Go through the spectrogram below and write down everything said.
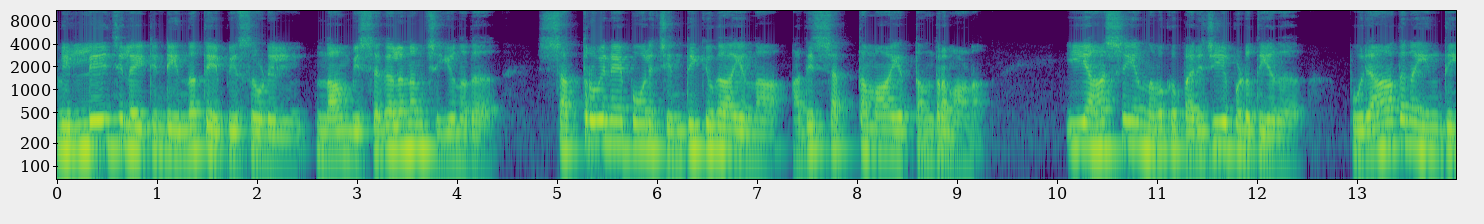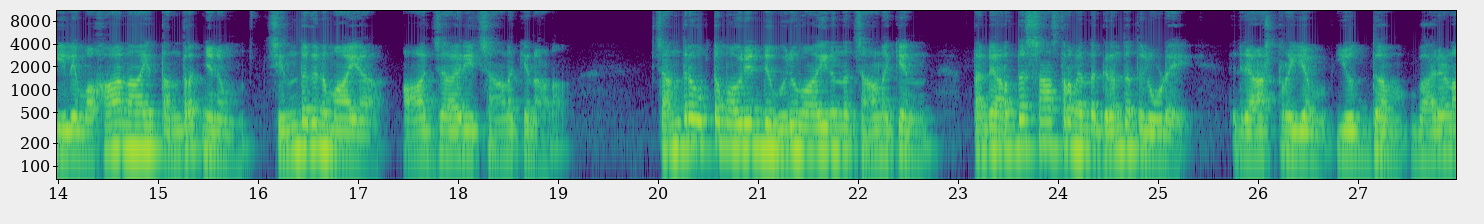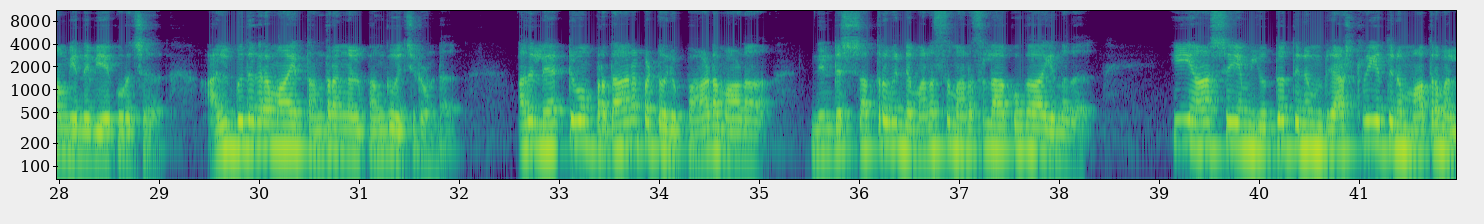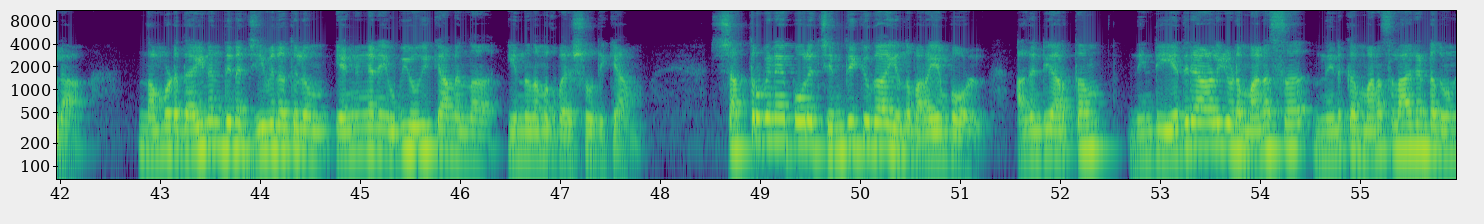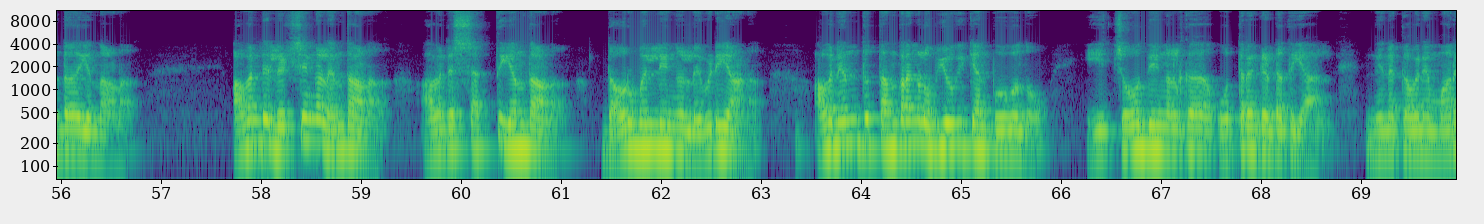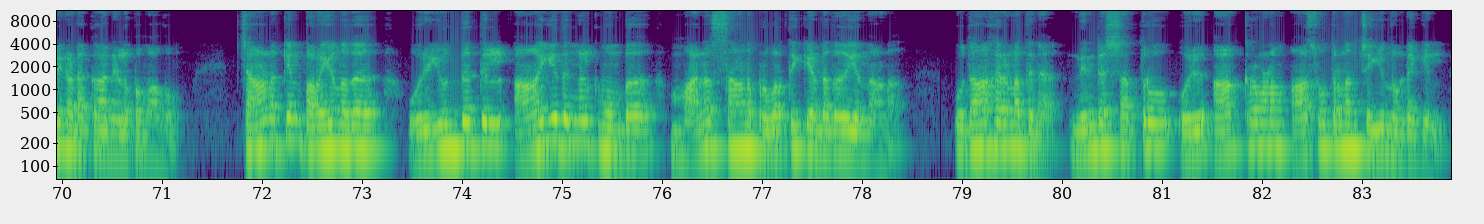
Village ലൈറ്റിന്റെ ഇന്നത്തെ എപ്പിസോഡിൽ നാം വിശകലനം ചെയ്യുന്നത് ശത്രുവിനെ പോലെ ചിന്തിക്കുക എന്ന അതിശക്തമായ തന്ത്രമാണ്. ഈ ആശയം നമുക്ക് പരിചയപ്പെടുത്തിയത് പുരാതന ഇന്ത്യയിലെ മഹാനായ തന്ത്രജ്ഞനും ചിന്തകനുമായ ആചാര്യ ചാണക്യനാണ്. ചന്ദ്രഗുപ്ത മൗര്യന്റെ ഗുരുവായിരുന്ന ചാണക്യൻ തന്റെ അർത്ഥശാസ്ത്രം എന്ന ഗ്രന്ഥത്തിലൂടെ രാഷ്ട്രീയം യുദ്ധം ഭരണം എന്നിവയെക്കുറിച്ച് അത്ഭുതകരമായ തന്ത്രങ്ങൾ പങ്കുവച്ചിട്ടുണ്ട്. അതിൽ ഏറ്റവും പ്രധാനപ്പെട്ട ഒരു പാഠമാണ് നിന്റെ ശത്രുവിന്റെ മനസ്സ് മനസ്സിലാക്കുക എന്നത്. ഈ ആശയം യുദ്ധത്തിനും രാഷ്ട്രീയത്തിനും മാത്രമല്ല നമ്മുടെ ദൈനംദിന ജീവിതത്തിലും എങ്ങനെ ഉപയോഗിക്കാമെന്ന് ഇന്ന് നമുക്ക് പരിശോധിക്കാം. ശത്രുവിനെ പോലെ ചിന്തിക്കുക എന്ന് പറയുമ്പോൾ അതിന്റെ അർത്ഥം നിന്റെ എതിരാളിയുടെ മനസ്സ് നിനക്ക് മനസ്സിലാകേണ്ടതുണ്ട് എന്നാണ്. അവന്റെ ലക്ഷ്യങ്ങൾ എന്താണ്? അവന്റെ ശക്തി എന്താണ്? ദൗർബല്യങ്ങൾ എവിടെയാണ്? അവൻ എന്ത് തന്ത്രങ്ങൾ ഉപയോഗിക്കാൻ പോകുന്നു? ഈ ചോദ്യങ്ങൾക്ക് ഉത്തരം കണ്ടെത്തിയാൽ നിനക്കവനെ മറികടക്കാൻ എളുപ്പമാകും. ചാണക്യൻ പറയുന്നത് ഒരു യുദ്ധത്തിൽ ആയുധങ്ങൾക്ക് മുമ്പ് മനസ്സാണ് പ്രവർത്തിക്കേണ്ടത് എന്നാണ്. ഉദാഹരണത്തിന് നിന്റെ ശത്രു ഒരു ആക്രമണം ആസൂത്രണം ചെയ്യുന്നുണ്ടെങ്കിൽ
